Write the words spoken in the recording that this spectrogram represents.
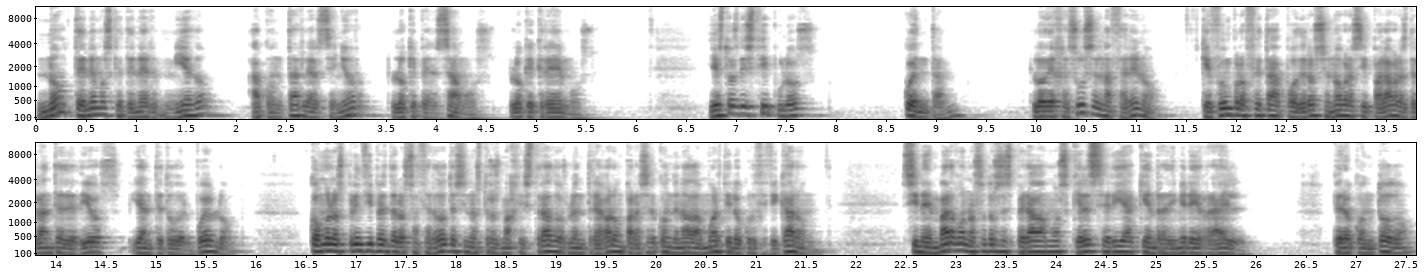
No tenemos que tener miedo a contarle al Señor lo que pensamos, lo que creemos. Y estos discípulos cuentan lo de Jesús el Nazareno, que fue un profeta poderoso en obras y palabras delante de Dios y ante todo el pueblo, cómo los príncipes de los sacerdotes y nuestros magistrados lo entregaron para ser condenado a muerte y lo crucificaron. Sin embargo, nosotros esperábamos que Él sería quien redimiera a Israel. Pero con todo,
